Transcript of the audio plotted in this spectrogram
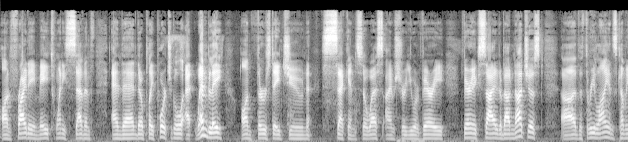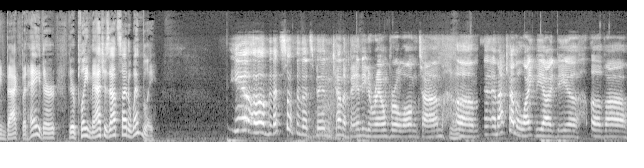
on Friday, May 27th. And then they'll play Portugal at Wembley on Thursday, June 2nd. So, Wes, I'm sure you are very, very excited about not just uh, the three Lions coming back, but hey, they're they're playing matches outside of Wembley. Yeah, um, that's something that's been kind of bandied around for a long time, mm-hmm. um, and I kind of like the idea of uh,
